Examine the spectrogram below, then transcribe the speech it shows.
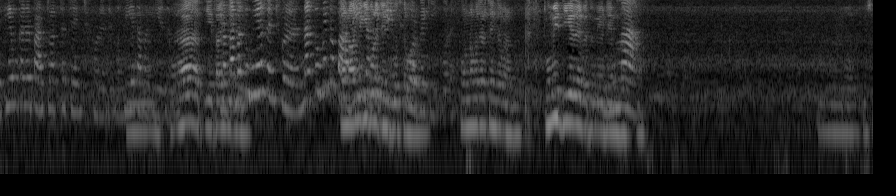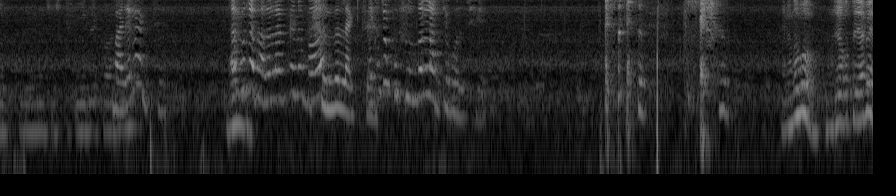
এটিএম কার্ডের পাসওয়ার্ডটা চেঞ্জ করে দেবো দিয়ে তারপর দিয়ে দেবো। হ্যাঁ দিয়ে তাই না তারপর তুমিও চেঞ্জ করে। না তুমি তো কারণ পাবেই আমি কি না, করে চেঞ্জ করতে পারব? কি করে? ফোন নাম্বার ছাড়া চেঞ্জ না তুমি দিয়ে দেবে তুমি এটিএম বাজে লাগছে। বন্ধ। আর পূজা ভালো লাগছে না বল? সুন্দর লাগছে। দেখেছ খুব সুন্দর লাগছে বলছি। এনে দেবো? পূজা করতে যাবে?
